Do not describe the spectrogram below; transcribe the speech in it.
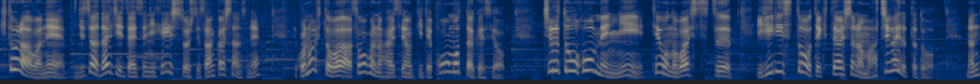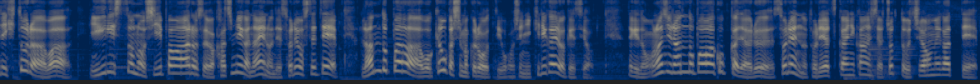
ヒトラーはね実は第一次大戦に兵士として参加したんですねでこの人は祖国の敗戦を聞いてこう思ったわけですよ中東方面に手を伸ばしつつイギリスと敵対したのは間違いだったと。なんでヒトラーはイギリスとのシーパワー争いは勝ち目がないのでそれを捨ててランドパワーを強化しまくろうっていう方針に切り替えるわけですよ。だけど同じランドパワー国家であるソ連の取り扱いに関してはちょっと内輪目があって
